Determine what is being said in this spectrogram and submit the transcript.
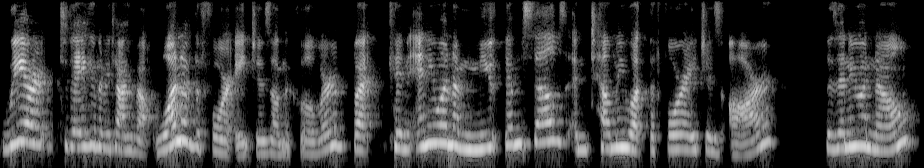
we are today going to be talking about one of the four H's on the clover, but can anyone unmute themselves and tell me what the four H's are? Does anyone know?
